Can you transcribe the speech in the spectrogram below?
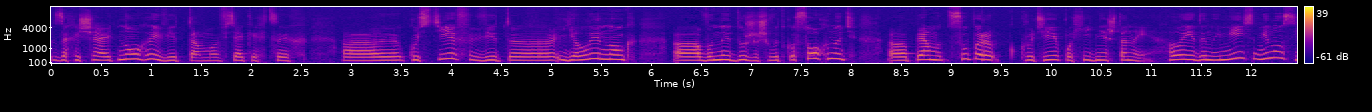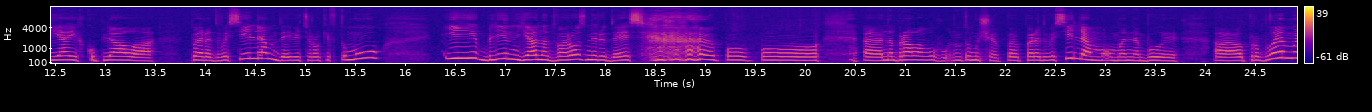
захищають ноги від там всяких цих кустів, від е, ялинок. Вони дуже швидко сохнуть. Прямо супер круті похідні штани. Але єдиний мінус, я їх купляла перед весіллям 9 років тому. І, блін, я на два розміри десь по, по, е, набрала вагу. Ну, тому що перед весіллям у мене були е, проблеми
